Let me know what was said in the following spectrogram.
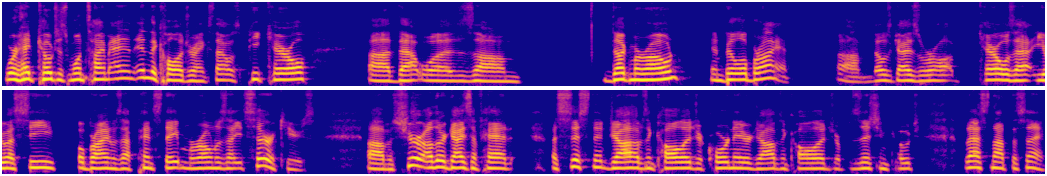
were head coaches one time and in the college ranks. That was Pete Carroll. Uh, that was um, Doug Marrone and Bill O'Brien. Um, those guys were all. Carroll was at USC. O'Brien was at Penn State. Marrone was at Syracuse. Um, sure, other guys have had assistant jobs in college or coordinator jobs in college or position coach, but that's not the same.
